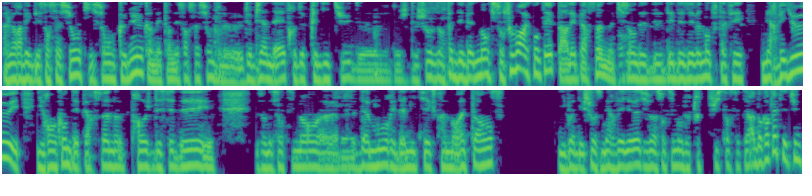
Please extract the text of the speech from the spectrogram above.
alors avec des sensations qui sont connues comme étant des sensations de, de bien-être, de plénitude, de, de, choses, en fait, d'événements qui sont souvent racontés par les personnes qui sont des, des, des, événements tout à fait merveilleux. Et ils rencontrent des personnes proches décédées, ils ont des sentiments euh, d'amour et d'amitié extrêmement intenses. Ils voient des choses merveilleuses, ils ont un sentiment de toute puissance, etc. Donc en fait, c'est une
